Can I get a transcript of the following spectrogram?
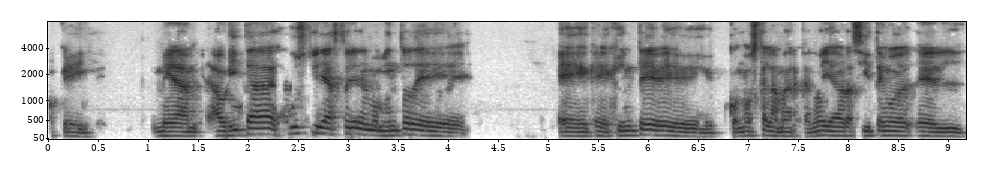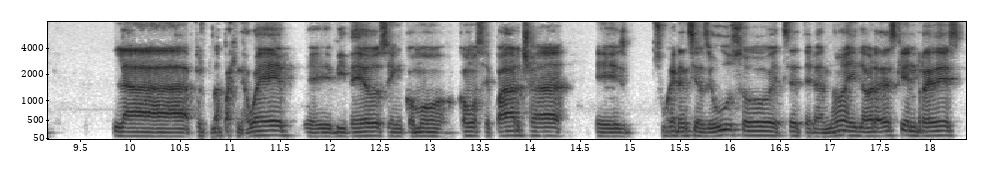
Ok, mira, ahorita justo ya estoy en el momento de eh, que gente conozca la marca, ¿no? Y ahora sí tengo el, la, pues, la página web, eh, videos en cómo, cómo se parcha, eh, sugerencias de uso, etcétera, ¿no? Y la verdad es que en redes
